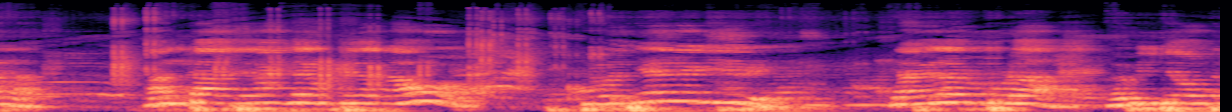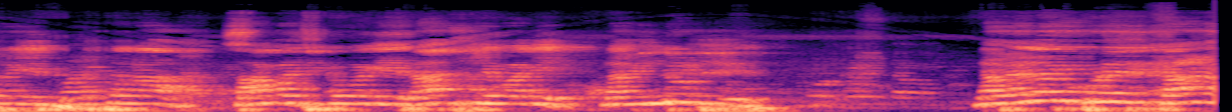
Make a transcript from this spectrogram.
ಅಲ್ಲ ಅಂತ ಜನಾಂಗ ನಾವು ಇವತ್ತೇನಾಗಿದ್ದೀವಿ? ನಾವೆಲ್ಲರೂ ಕೂಡ ವಿದ್ಯಾವಂತರಾಗಿ ಬಡತನ ಸಾಮಾಜಿಕವಾಗಿ, ರಾಜಕೀಯವಾಗಿ ನಾವು ಹಿಂದುಳಿದಿದ್ದೀವಿ ನಾವೆಲ್ಲರೂ ಕೂಡ ಇದಕ್ಕೆ ಕಾರಣ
